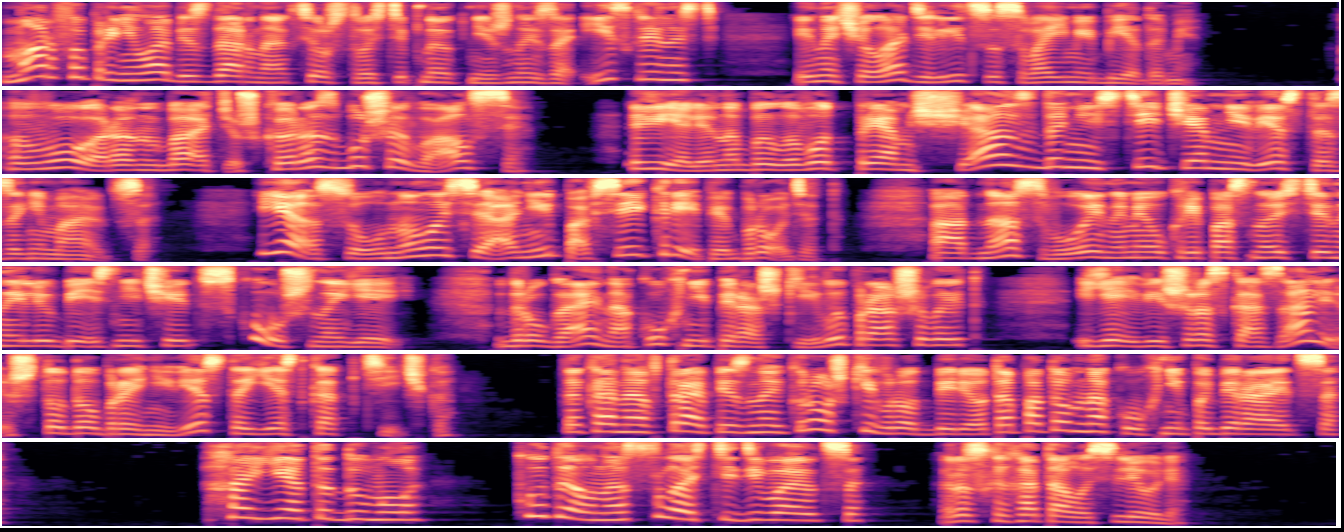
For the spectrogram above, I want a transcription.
Марфа приняла бездарное актерство степной княжны за искренность и начала делиться своими бедами. «Ворон, батюшка, разбушевался. Велено было вот прям сейчас донести, чем невесты занимаются. Я сунулась, а они по всей крепе бродят. Одна с воинами у крепостной стены любезничает, скучно ей. Другая на кухне пирожки выпрашивает. Ей, вишь, рассказали, что добрая невеста ест как птичка» Так она в трапезной крошки в рот берет, а потом на кухне побирается. А я-то думала, куда у нас сласти деваются? Расхохоталась Лёля.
